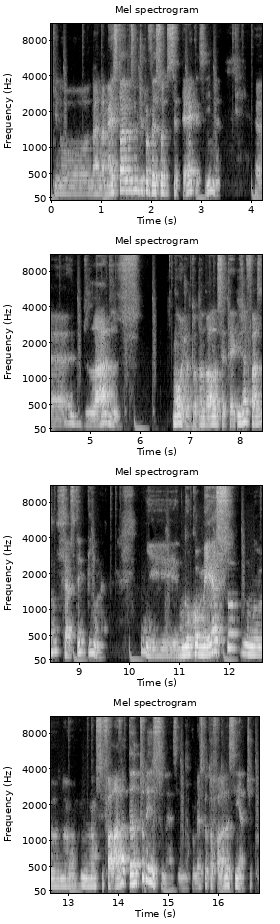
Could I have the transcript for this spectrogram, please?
que no, na, na minha história, por exemplo, de professor de CETEC, assim, né, é, lá dos... Bom, já estou dando aula no CETEC já faz um certo tempinho, né, e no começo no, no, não se falava tanto nisso, né, assim, no começo que eu estou falando, assim, é tipo,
